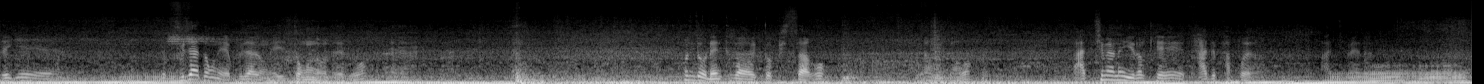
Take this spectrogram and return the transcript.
되게 부자 동네에요 부자 동네 이 동네도 예. 콘도 렌트 가격도 비싸고 그러면서 아침에는 이렇게 다들 바빠요. 아침에는.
